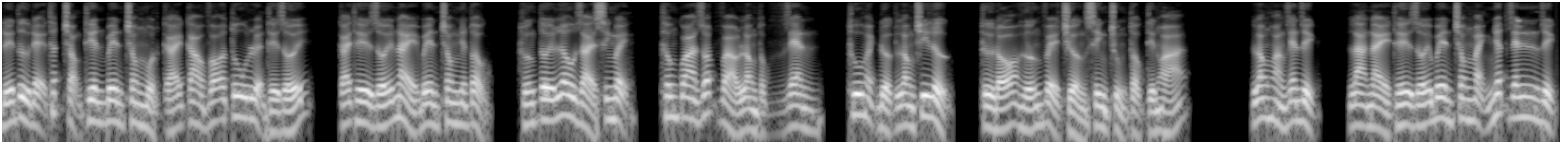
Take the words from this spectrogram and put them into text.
đến từ đệ thất trọng thiên bên trong một cái cao võ tu luyện thế giới, cái thế giới này bên trong nhân tộc, hướng tới lâu dài sinh mệnh, thông qua rót vào lòng tộc gen, thu hoạch được lòng chi lực, từ đó hướng về trường sinh chủng tộc tiến hóa. Long Hoàng gen dịch, là này thế giới bên trong mạnh nhất gen dịch,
